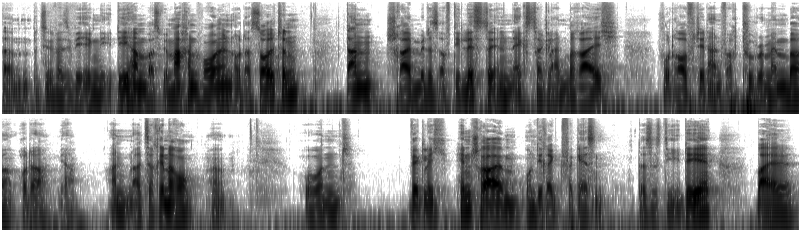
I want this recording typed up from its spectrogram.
ähm, beziehungsweise wir irgendeine Idee haben, was wir machen wollen oder sollten, dann schreiben wir das auf die Liste in einen extra kleinen Bereich, wo drauf steht einfach to remember oder ja, an, als Erinnerung. Ja. Und wirklich hinschreiben und direkt vergessen. Das ist die Idee, weil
